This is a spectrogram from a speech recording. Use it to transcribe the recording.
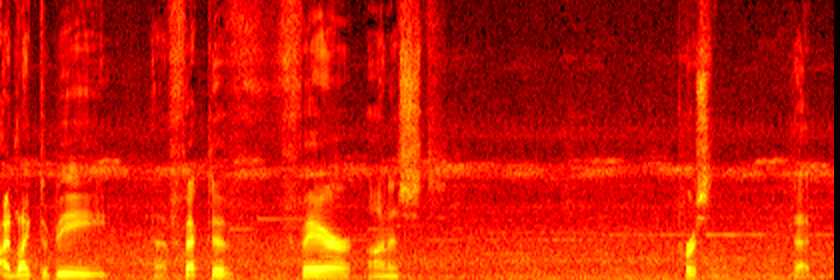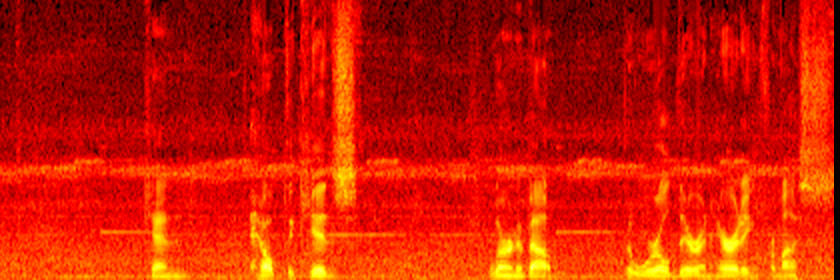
I'd like to be an effective fair honest person that can help the kids learn about the world they're inheriting from us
